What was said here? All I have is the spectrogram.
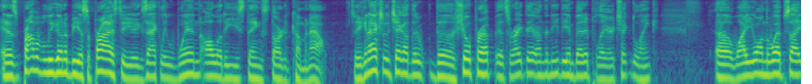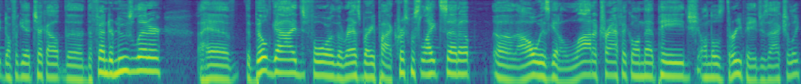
and it's probably going to be a surprise to you exactly when all of these things started coming out. So you can actually check out the the show prep. It's right there underneath the embedded player. Check the link. Uh, while you're on the website, don't forget check out the Defender newsletter. I have the build guides for the Raspberry Pi Christmas light setup. Uh, I always get a lot of traffic on that page, on those three pages actually,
